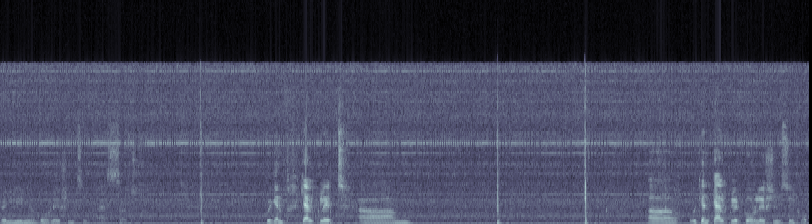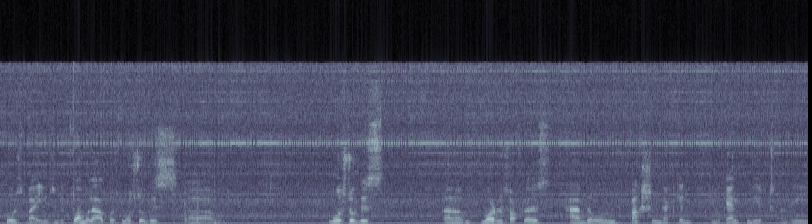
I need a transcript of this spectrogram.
linear correlation as such we can calculate um, uh, we can calculate correlations if, of course by using the formula. Of course most of this um, most of this um, modern softwares have their own function that can you know calculate the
